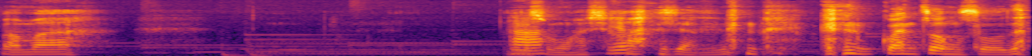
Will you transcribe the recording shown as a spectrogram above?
妈妈有什么话想跟跟观众说的？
